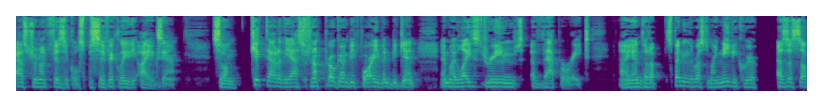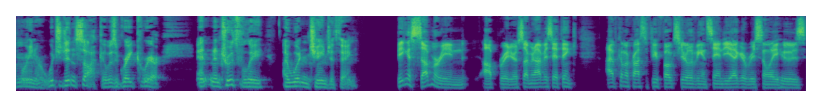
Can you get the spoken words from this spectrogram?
astronaut physical, specifically the eye exam. So I'm kicked out of the astronaut program before I even begin and my life's dreams evaporate. I ended up spending the rest of my Navy career as a submariner, which didn't suck. It was a great career. And, and truthfully, I wouldn't change a thing. Being a submarine operator. So, I mean, obviously, I think I've come across a few folks here living in San Diego recently who's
